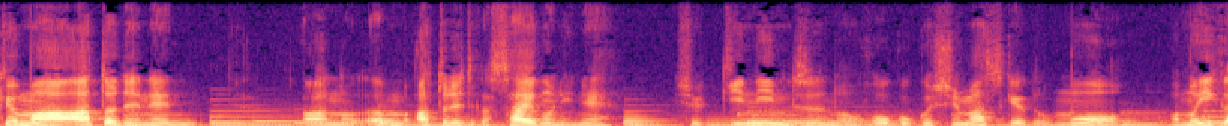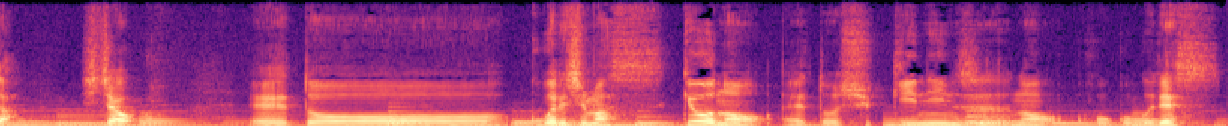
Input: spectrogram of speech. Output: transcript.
今日まあ後でねあの後でというか最後にね出勤人数の報告しますけどもあもういいか？しちゃおう。えっ、ー、とここでします。今日の、えーと、出勤人数の報告です、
